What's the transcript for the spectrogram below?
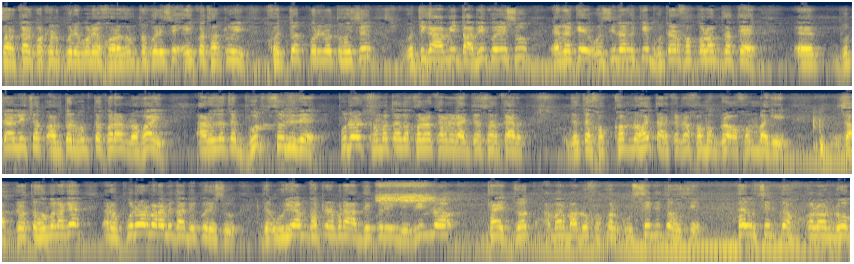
চৰকাৰ গঠন কৰিবলৈ ষড়যন্ত্ৰ কৰিছে, এই কথাটোই সত্যত পৰিণত হৈছে। গতিকে আমি দাবি কৰিছো এনেকে অচিনাকি ভোটাৰসকলক যাতে ভোটাৰ লিষ্টত অন্তৰ্ভুক্ত কৰা নহয় আৰু যাতে ভোট চুৰিৰে পুনৰ ক্ষমতা দখলৰ কাৰণে ৰাজ্য চৰকাৰ যাতে সক্ষম নহয়, তাৰ কাৰণে সমগ্ৰ অসমবাসী জাগ্ৰত হ'ব লাগে। আৰু পুনৰবাৰ আমি দাবি কৰিছো যে উৰিয়াম ঘাটৰ পৰা আদি কৰি বিভিন্ন ঠাইত য'ত আমাৰ মানুহসকল উচ্ছেদিত হৈছে, সেই উচ্ছেদিতসকলৰ লোক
